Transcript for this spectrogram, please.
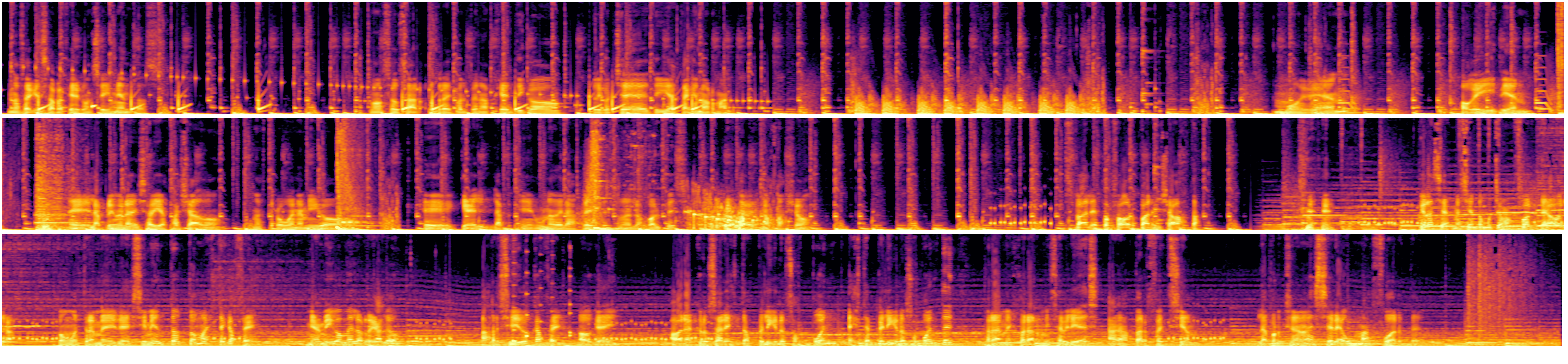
No sé a qué se refiere con seguimientos. Vamos a usar otra vez golpe energético, ricochet y ataque normal. Muy bien. Ok, bien. Eh, la primera vez había fallado nuestro buen amigo eh, Kel, eh, una de las veces, uno de los golpes. Esta vez no falló. Vale, por favor, paren, ya basta. Gracias, me siento mucho más fuerte ahora. Con vuestro merecimiento, toma este café. Mi amigo me lo regaló. ¿Has recibido café? Ok. Ahora cruzaré estos peligrosos este peligroso puente para mejorar mis habilidades a la perfección. La próxima vez seré aún más fuerte.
